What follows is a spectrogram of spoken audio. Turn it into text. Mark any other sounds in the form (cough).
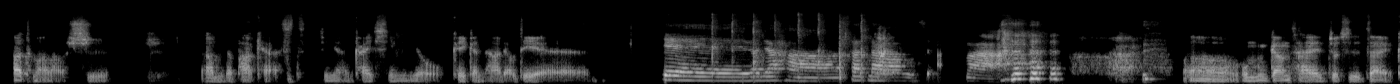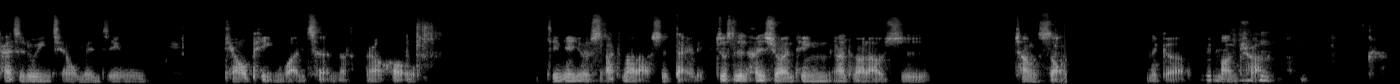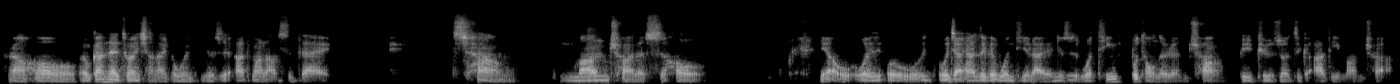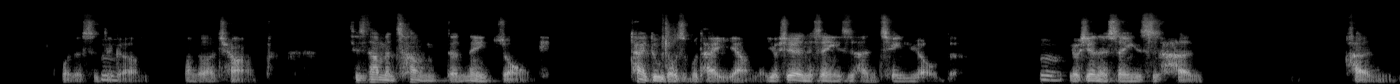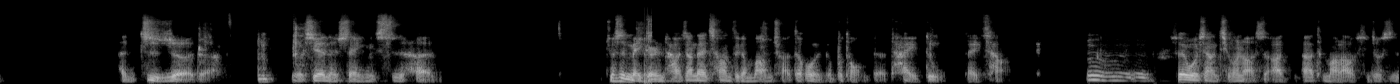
阿特玛老师来我们的 Podcast。今天很开心又可以跟他聊天。耶，大家好，大家我是阿玛。(laughs) 呃，我们刚才就是在开始录音前，我们已经调频完成了，然后。今天又是阿特玛老师带领，就是很喜欢听阿特玛老师唱诵那个 mantra。然后我刚才突然想到一个问题，就是阿特玛老师在唱 mantra 的时候，要我我我我讲一下这个问题来源，就是我听不同的人唱，比譬如说这个阿迪 mantra，或者是这个 mangala charm，其实他们唱的那种。态度都是不太一样的。有些人的声音是很轻柔的，嗯，有些人的声音是很、很、很炙热的，有些人的声音是很，就是每个人好像在唱这个 mantra 都会有一个不同的态度在唱，嗯嗯嗯。所以我想请问老师阿阿特玛老师，就是，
